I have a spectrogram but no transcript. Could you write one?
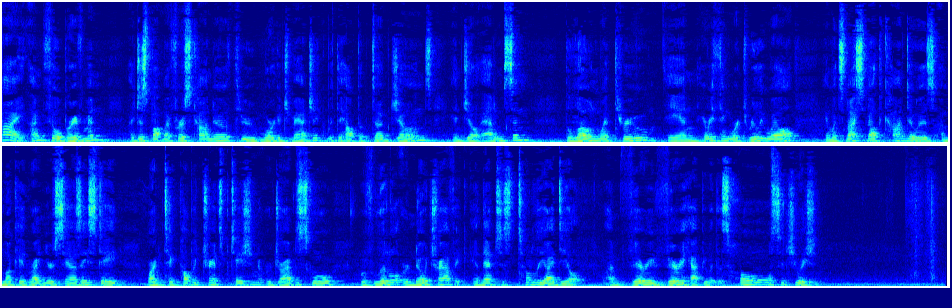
Hi, I'm Phil Braverman. I just bought my first condo through Mortgage Magic with the help of Doug Jones and Joe Adamson. The loan went through and everything worked really well. And what's nice about the condo is I'm located right near San Jose State where I can take public transportation or drive to school with little or no traffic. And that's just totally ideal. I'm very, very happy with this whole situation.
